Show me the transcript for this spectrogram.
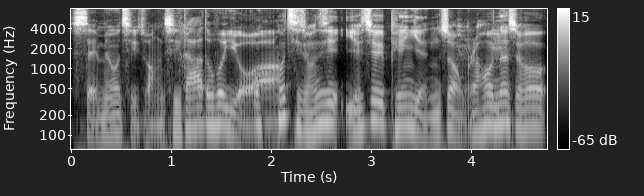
谁没有起床气？大家都会有啊。我，我起床气也是偏严重，然后那时候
